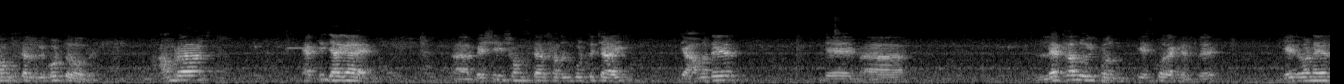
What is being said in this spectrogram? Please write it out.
সংস্কারগুলি করতে হবে। আমরা একটি জায়গায় বেশি সংস্কার সাধন করতে চাই যে আমাদের যে লেথাল উইপন ইউজ করার ক্ষেত্রে যে ধরনের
